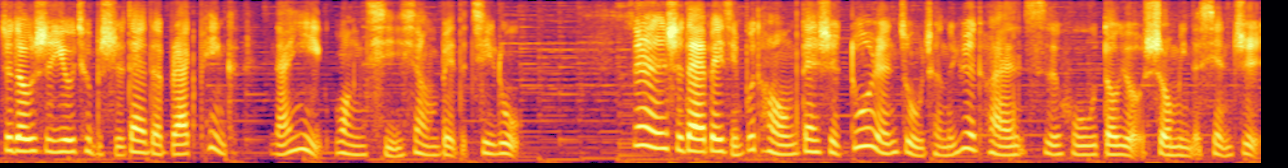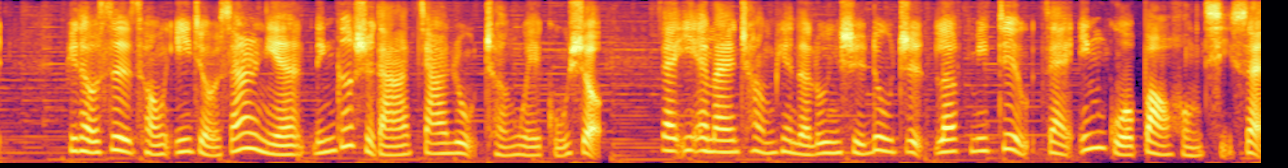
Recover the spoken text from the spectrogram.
这都是 YouTube 时代的 BLACKPINK 难以望其项背的记录。虽然时代背景不同，但是多人组成的乐团似乎都有寿命的限制。披头四从一九三二年林哥史达加入成为鼓手，在 EMI 唱片的录音室录制《Love Me Do》在英国爆红起算。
